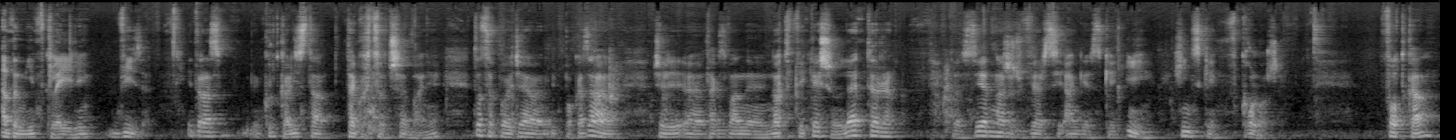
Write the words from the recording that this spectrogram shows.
aby mi wkleili wizę. I teraz krótka lista tego, co trzeba, nie? To, co powiedziałem i pokazałem, czyli e, tak zwany notification letter, to jest jedna rzecz w wersji angielskiej i chińskiej w kolorze. Fotka,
